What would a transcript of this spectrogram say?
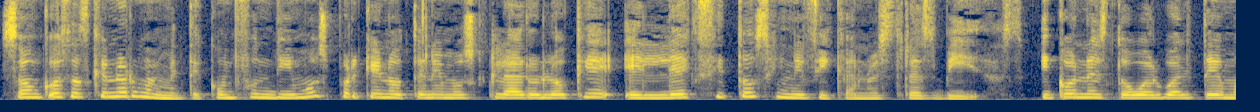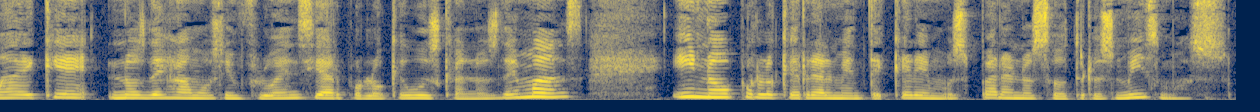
Son cosas que normalmente confundimos porque no tenemos claro lo que el éxito significa en nuestras vidas. Y con esto vuelvo al tema de que nos dejamos influenciar por lo que buscan los demás y no por lo que realmente queremos para nosotros mismos.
